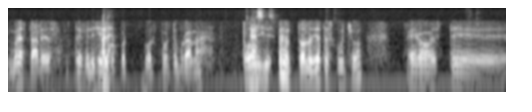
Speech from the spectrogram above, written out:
buenas tardes. Te felicito por, por, tu programa. Todos Los, todos los días te escucho, pero este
